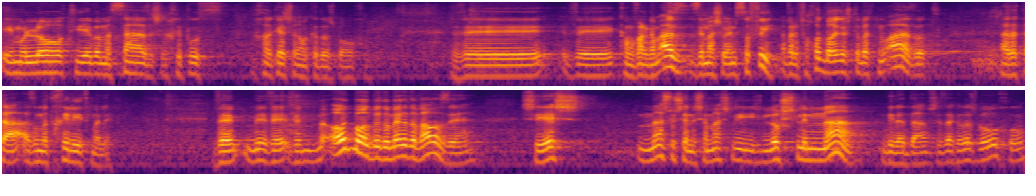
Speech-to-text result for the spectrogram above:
אם הוא לא תהיה במסע הזה של חיפוש אחר קשר עם הקדוש ברוך הוא. ו, וכמובן גם אז זה משהו אינסופי, אבל לפחות ברגע שאתה בתנועה הזאת, אז, אתה, אז הוא מתחיל להתמלא. ומאוד מאוד בדומה לדבר הזה, שיש משהו שהנשמה שלי לא שלמה בלעדיו, שזה הקדוש ברוך הוא,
